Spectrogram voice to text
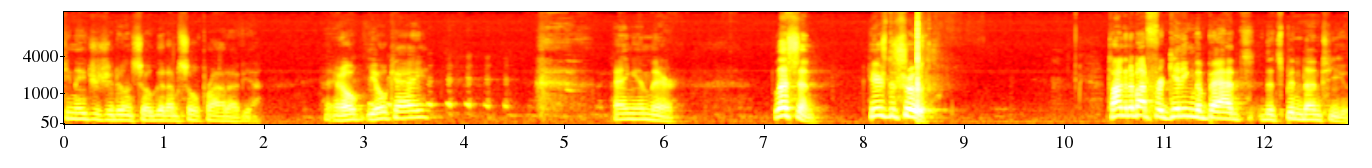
Teenagers, you're doing so good. I'm so proud of you. You okay? Hang in there. Listen. Here's the truth talking about forgetting the bad that's been done to you.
